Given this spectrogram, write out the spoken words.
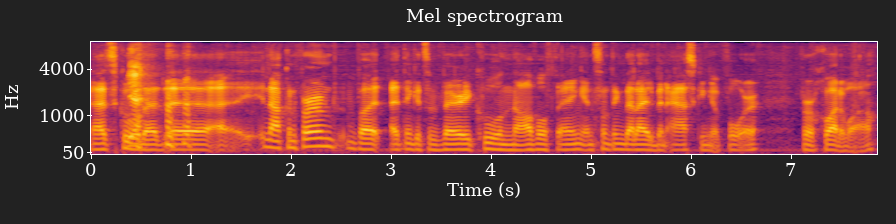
That's cool. Yeah. That uh, not confirmed, but I think it's a very cool, novel thing and something that I had been asking it for for quite a while.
